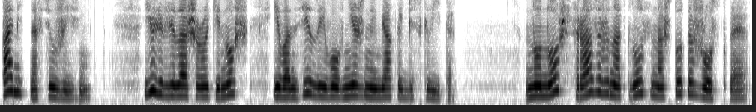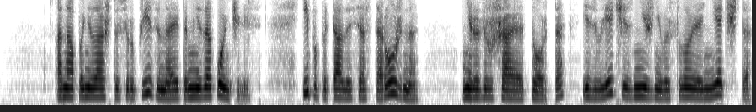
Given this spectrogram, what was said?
Память на всю жизнь. Юля взяла широкий нож и вонзила его в нежную мякоть бисквита. Но нож сразу же наткнулся на что-то жесткое. Она поняла, что сюрпризы на этом не закончились, и попыталась осторожно, не разрушая торта, извлечь из нижнего слоя нечто,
